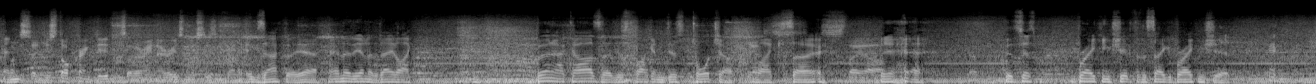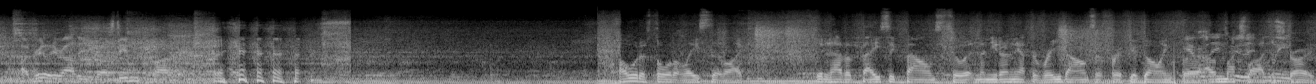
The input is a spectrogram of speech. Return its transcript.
Like and- you said, your stock crank did, so there ain't no reason this isn't going to. exactly, yeah. And at the end of the day, like burnout cars are just fucking just torture. Yes. Like so. Yes, they are. Yeah. It's just breaking shit for the sake of breaking shit. I'd really rather you guys didn't, but I would have thought at least that like it'd have a basic balance to it, and then you'd only have to rebalance it for if you're going for Yeah, well, a much larger only- stroke.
